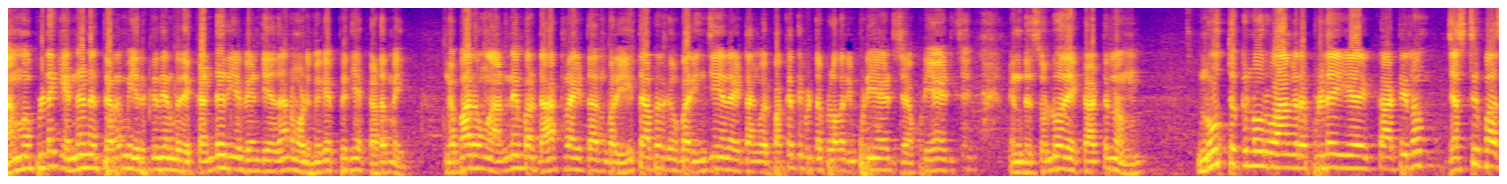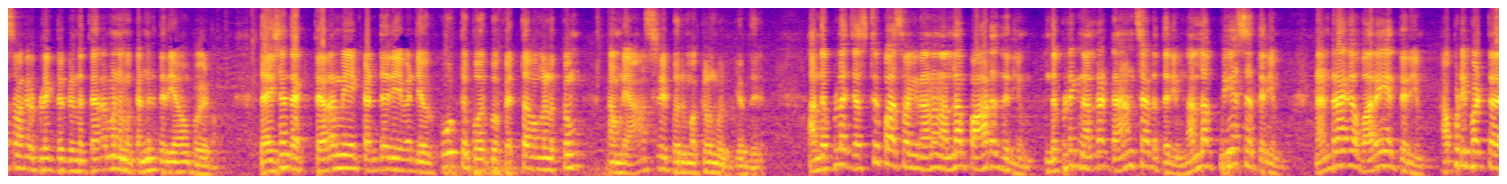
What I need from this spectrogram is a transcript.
நம்ம பிள்ளைக்கு என்னென்ன திறமை இருக்குது என்பதை கண்டறிய வேண்டியதான் நம்மளோட மிகப்பெரிய கடமை. இங்க பாரு உங்க அண்ணன் பாரு டாக்டர் ஆயிட்டாரு பாரு எய்த்தாப்ல இருக்க பாரு இன்ஜினியர் ஆயிட்டாங்க ஒரு பக்கத்து விட்ட பிள்ளவர் இப்படி ஆயிடுச்சு அப்படி ஆயிடுச்சு என்று சொல்வதை காட்டிலும் நூத்துக்கு நூறு வாங்குற பிள்ளைய காட்டிலும் ஜஸ்ட் பாஸ் வாங்குற பிள்ளைக்கு இருக்கிற திறமை நம்ம கண்ணுக்கு தெரியாம போயிடும். தயவுசெய்து அந்த திறமையை கண்டறிய வேண்டிய ஒரு கூட்டு பொறுப்பு பெற்றவங்களுக்கும் நம்முடைய ஆசிரியர் பெருமக்களும் இருக்குது. அந்த பிள்ளை ஜஸ்ட் பாஸ் வாங்கிறானா நல்லா பாட தெரியும். இந்த பிள்ளைக்கு நல்லா டான்ஸ் ஆட தெரியும் நல்லா பேச தெரியும் நன்றாக வரைய தெரியும். அப்படிப்பட்ட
